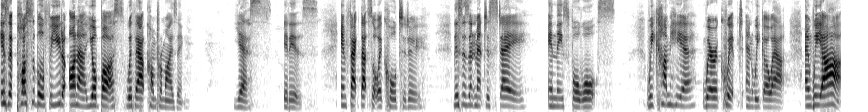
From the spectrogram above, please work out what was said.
Is it possible for you to honor your boss without compromising? Yes, it is. In fact, that's what we're called to do. This isn't meant to stay in these four walls. We come here, we're equipped, and we go out and we are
